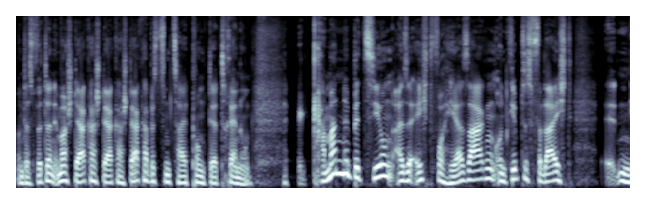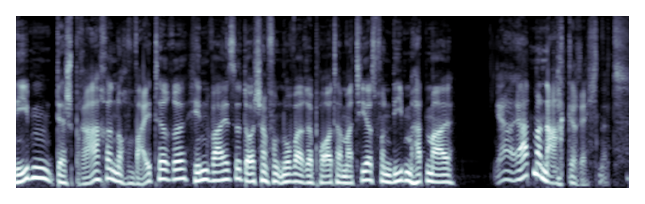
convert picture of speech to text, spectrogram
Und das wird dann immer stärker, stärker, stärker bis zum Zeitpunkt der Trennung. Kann man eine Beziehung also echt vorhersagen und gibt es vielleicht äh, neben der Sprache noch weitere Hinweise? Deutschlandfunk Nova Reporter Matthias von Lieben hat mal ja, er hat mal nachgerechnet.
